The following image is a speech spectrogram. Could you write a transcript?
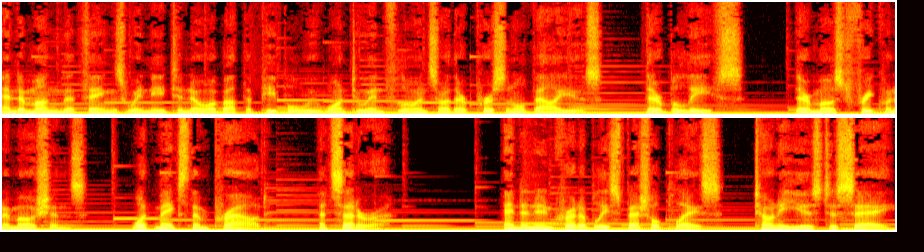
And among the things we need to know about the people we want to influence are their personal values, their beliefs, their most frequent emotions, what makes them proud, etc. And an incredibly special place, Tony used to say,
